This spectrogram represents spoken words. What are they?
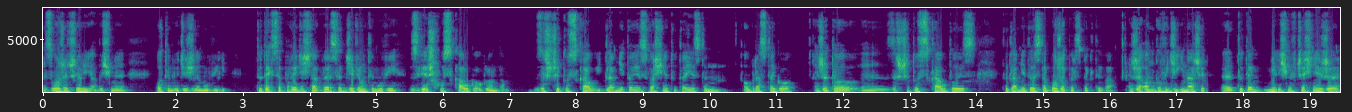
złorzeczyli, abyśmy o tym ludzie źle mówili. tutaj chcę powiedzieć tak, werset dziewiąty mówi, z wierzchu skał go oglądam, ze szczytu skał. I dla mnie to jest właśnie, tutaj jest ten obraz tego, że to y, ze szczytu skał to jest, to dla mnie to jest ta Boża perspektywa, że on go widzi inaczej. E, tutaj mieliśmy wcześniej, że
